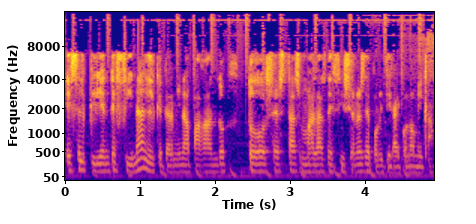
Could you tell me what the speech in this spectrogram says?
es el cliente final el que termina pagando todas estas malas decisiones de política económica.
